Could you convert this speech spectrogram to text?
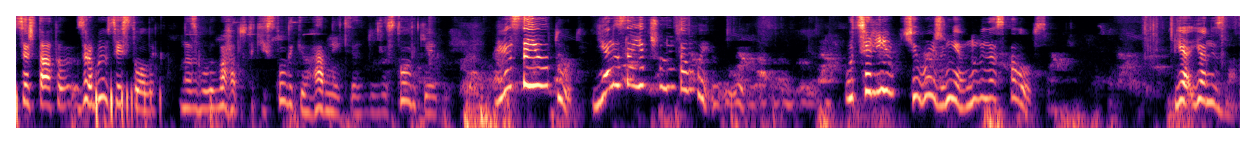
Це ж тато зробив цей столик. У нас було багато таких столиків, гарних дуже столиків. І він стояв тут. Я не знаю, якщо він там уцілів чи вижив. Ні, ну він розколовся. Я, я не знаю.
